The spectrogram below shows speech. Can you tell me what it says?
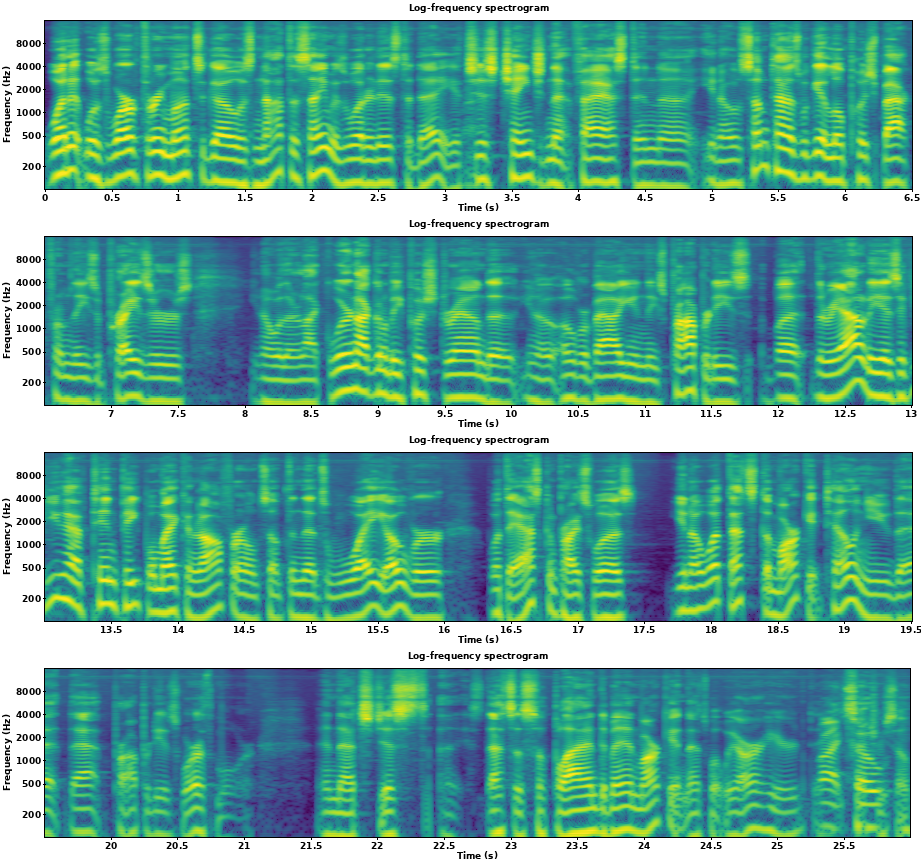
what it was worth three months ago is not the same as what it is today. It's just changing that fast. And, uh, you know, sometimes we get a little pushback from these appraisers, you know, where they're like, we're not going to be pushed around to, you know, overvaluing these properties. But the reality is, if you have 10 people making an offer on something that's way over what the asking price was, you know what? That's the market telling you that that property is worth more. And that's just, uh, that's a supply and demand market. And that's what we are here. Right. this So, country,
